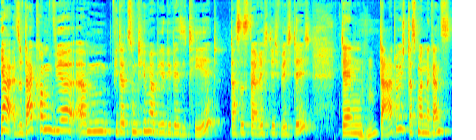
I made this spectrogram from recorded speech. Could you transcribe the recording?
Ja, also da kommen wir ähm, wieder zum Thema Biodiversität. Das ist da richtig wichtig. Denn mhm. dadurch, dass man eine ganz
